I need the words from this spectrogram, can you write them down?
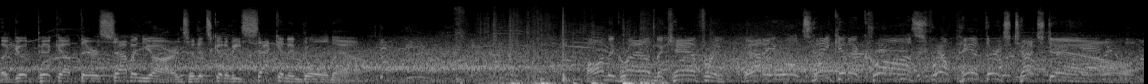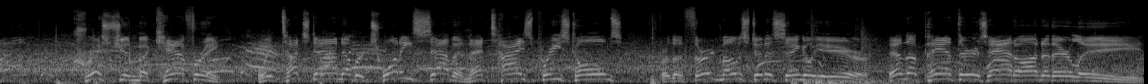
A good pickup there, seven yards, and it's going to be second and goal now. On the ground, McCaffrey. And he will take it across for a Panthers touchdown. Christian McCaffrey With touchdown number 27, that ties Priest Holmes for the third most in a single year. And the Panthers add on to their lead.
